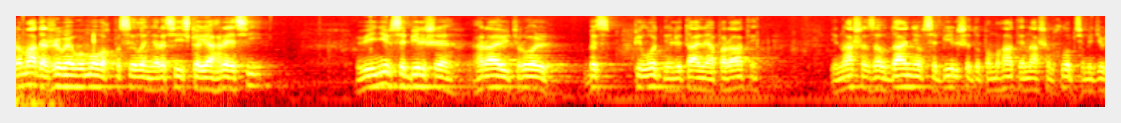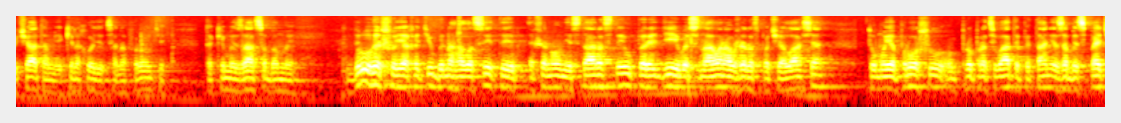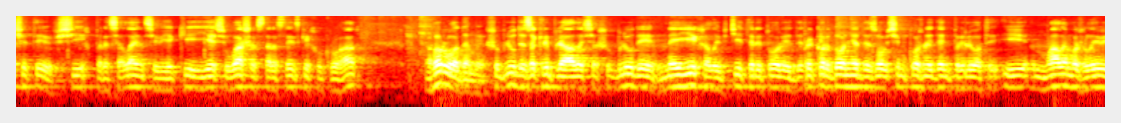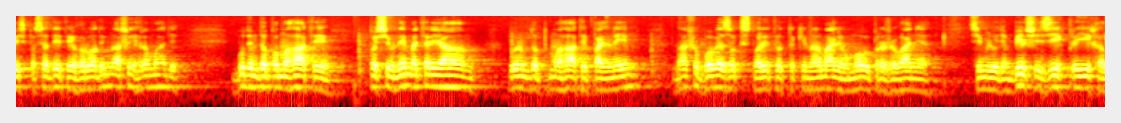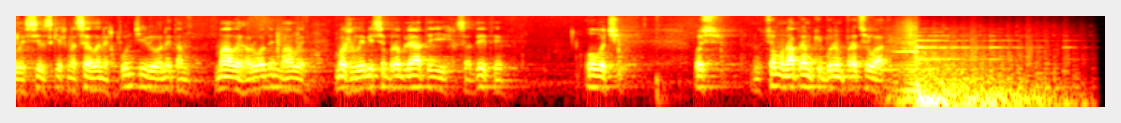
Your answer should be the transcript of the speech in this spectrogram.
Громада живе в умовах посилення російської агресії. В війні все більше грають роль безпілотні літальні апарати. І наше завдання все більше допомагати нашим хлопцям і дівчатам, які знаходяться на фронті, такими засобами. Друге, що я хотів би наголосити, шановні старости, впереді весна, вона вже розпочалася. Тому я прошу пропрацювати питання, забезпечити всіх переселенців, які є у ваших старостинських округах, городами, щоб люди закріплялися, щоб люди не їхали в ті території, де прикордоння, де зовсім кожен день прильоти, і мали можливість посадити городи в нашій громаді. Будемо допомагати посівним матеріалам, будемо допомагати пальним. Наш обов'язок створити от такі нормальні умови проживання цим людям. Більшість з їх приїхали з сільських населених пунктів, і вони там мали городи, мали можливість обробляти їх, садити овочі. Ось в цьому напрямку будемо працювати.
